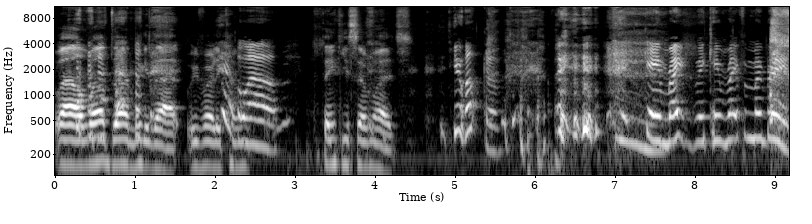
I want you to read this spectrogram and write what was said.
Well, well done. Look at that. We've already come. Wow, Thank you so much. you're welcome. came right, it came right from my brain.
